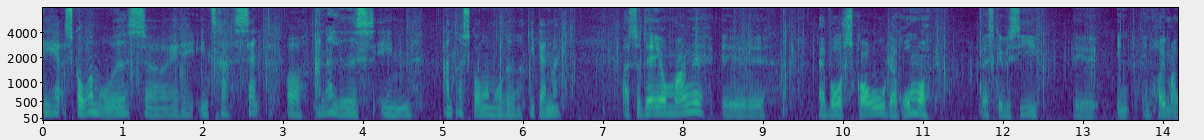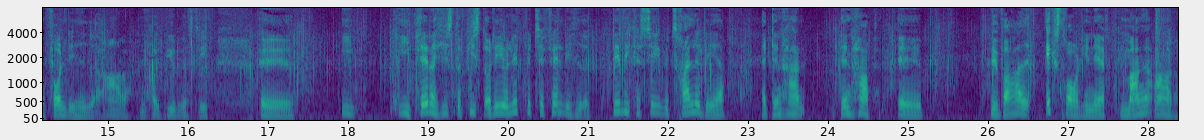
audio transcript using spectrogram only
det her skovområde så øh, interessant og anderledes end andre skovområder i Danmark? Altså, der er jo mange øh, af vores skove, der rummer, hvad skal vi sige, øh, en, en høj mangfoldighed af arter, en høj biodiversitet. Øh, I, I pletter hist og pist, og det er jo lidt ved tilfældigheder. Det vi kan se ved trælle, det er, at den har, den har øh, bevaret ekstraordinært mange arter.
